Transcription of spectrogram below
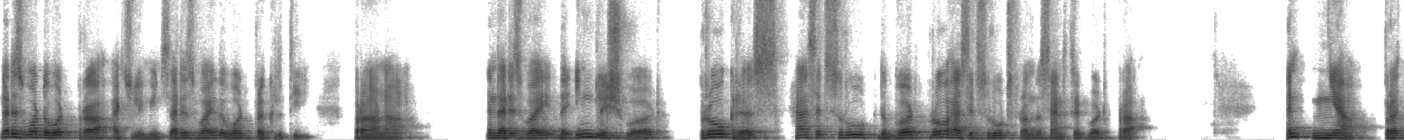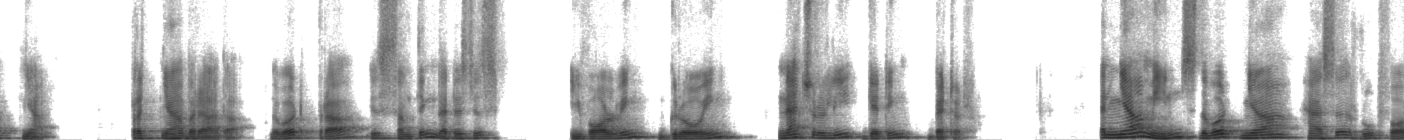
That is what the word pra actually means. That is why the word prakriti, prana. And that is why the English word progress has its root, the word pro has its roots from the Sanskrit word pra. And nya, pratnya, pratnya barada. The word pra is something that is just evolving, growing, naturally getting better. And nya means the word nya has a root for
